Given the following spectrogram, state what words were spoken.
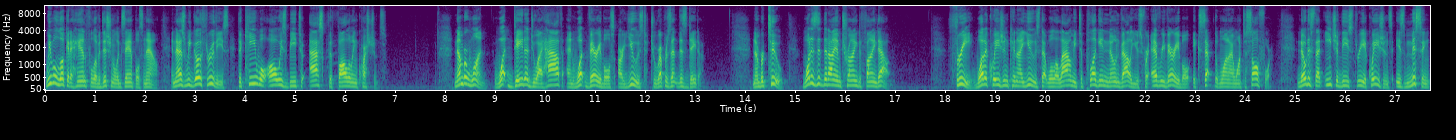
We will look at a handful of additional examples now, and as we go through these, the key will always be to ask the following questions. Number one, what data do I have and what variables are used to represent this data? Number two, what is it that I am trying to find out? Three, what equation can I use that will allow me to plug in known values for every variable except the one I want to solve for? Notice that each of these three equations is missing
